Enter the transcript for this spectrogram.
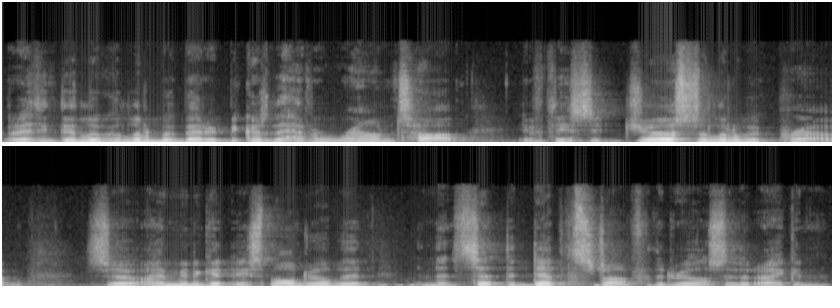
but I think they look a little bit better because they have a round top if they sit just a little bit proud. So I'm going to get a small drill bit and then set the depth stop for the drill so that I can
